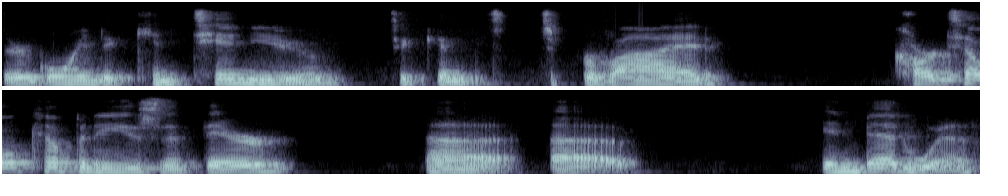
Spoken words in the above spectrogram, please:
they're going to continue to, con- to provide cartel companies that they're uh, uh, in bed with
